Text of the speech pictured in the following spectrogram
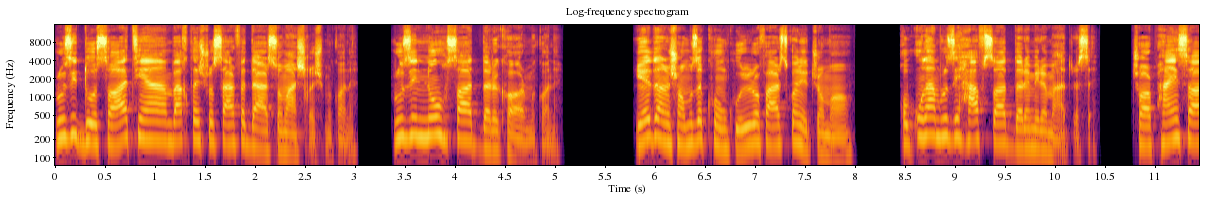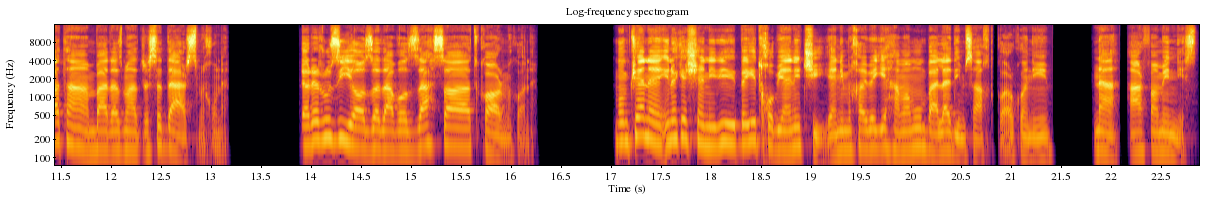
روزی دو ساعتی هم وقتش رو صرف درس و مشقش می‌کنه. روزی 9 ساعت داره کار می‌کنه. یه دانش آموز کنکوری رو فرض کنید شما. خب اونم روزی 7 ساعت داره میره مدرسه. 4 5 ساعت هم بعد از مدرسه درس می‌خونه. داره روزی 11 12 ساعت کار می‌کنه. ممکنه اینو که شنیدی بگید خب یعنی چی؟ یعنی می‌خوای بگی هممون بلدیم سخت کار کنیم؟ نه حرفم این نیست.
